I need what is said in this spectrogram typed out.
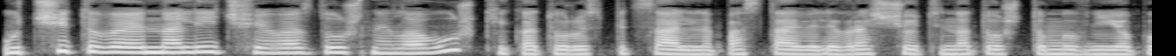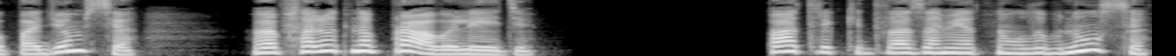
Учитывая наличие воздушной ловушки, которую специально поставили в расчете на то, что мы в нее попадемся, вы абсолютно правы, леди. Патрик едва заметно улыбнулся,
